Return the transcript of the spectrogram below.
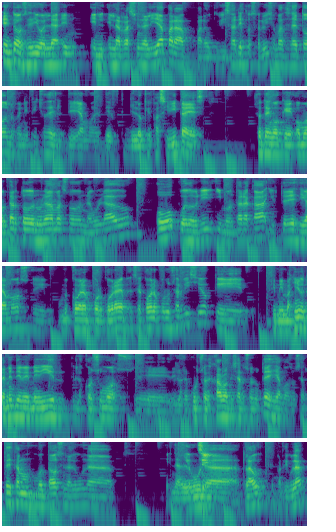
Entonces, digo, en la, racionalidad para, utilizar estos servicios, más allá de todos los beneficios digamos, de, lo que facilita, es yo tengo que o montar todo en un Amazon en algún lado, o puedo venir y montar acá y ustedes, digamos, eh, cobran por cobrar, se cobran por un servicio que, me imagino que también debe medir los consumos eh, de los recursos de hardware que ya no son ustedes, digamos. O sea, ustedes están montados en alguna en alguna cloud en particular.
